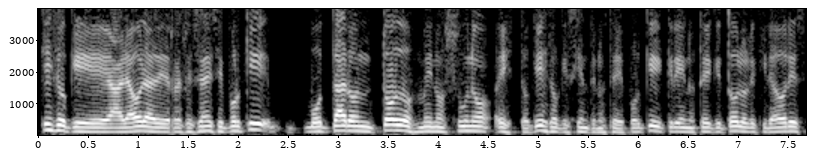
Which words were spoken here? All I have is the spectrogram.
¿qué es lo que a la hora de reflexionar dice, ¿por qué votaron todos menos uno esto? ¿Qué es lo que sienten ustedes? ¿Por qué creen ustedes que todos los legisladores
